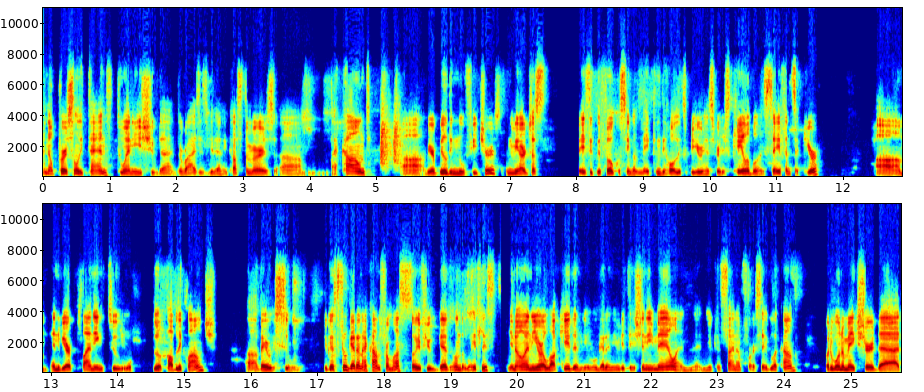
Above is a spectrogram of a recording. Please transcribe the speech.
you know, personally tend to any issue that arises with any customer's um, account. Uh, we are building new features, and we are just basically focusing on making the whole experience very scalable and safe and secure. Um, and we are planning to do a public launch uh, very soon you can still get an account from us. So if you get on the waitlist, you know, and you're lucky, then you will get an invitation email and, and you can sign up for a Sable account. But we want to make sure that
